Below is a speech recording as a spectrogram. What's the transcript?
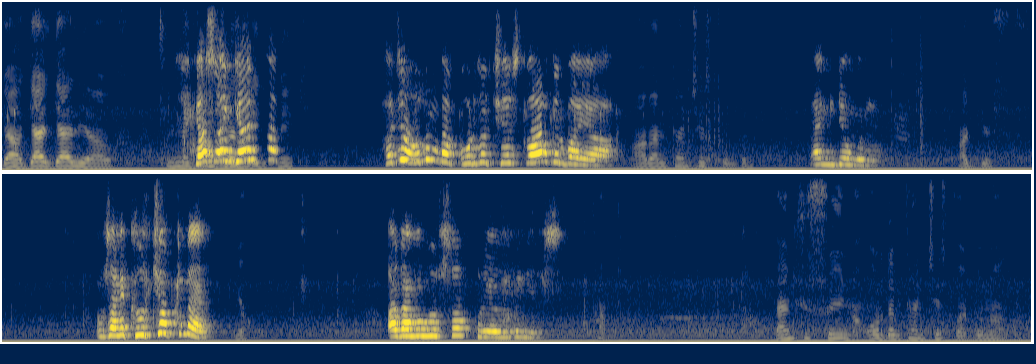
Ya gel gel ya. Bilmediğimiz Ya sen gel. gitmek. Hadi oğlum bak orada chest vardır bayağı. Aa ben bir tane chest buldum. Ben gidiyorum oraya. Hadi görüşürüz. Oğlum sende kılıç yok değil mi? Yok. Adam olursa buraya doğru gelirsin. Tamam. Ben şu suyun orada bir tane chest vardı onu alacağım.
